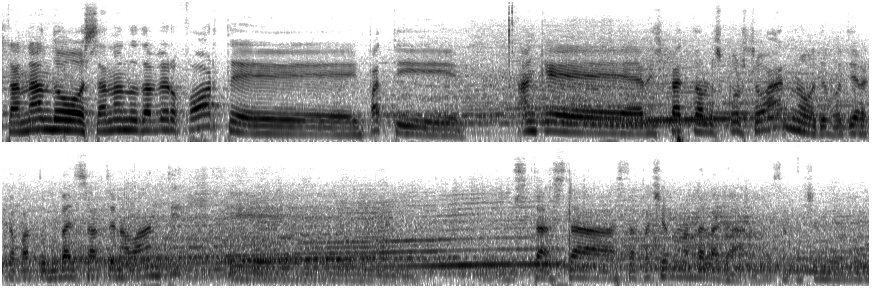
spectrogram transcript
sta andando, sta andando davvero forte infatti anche rispetto allo scorso anno devo dire che ha fatto un bel salto in avanti e sta, sta- sta facendo una bella gara sta facendo una bella gara.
